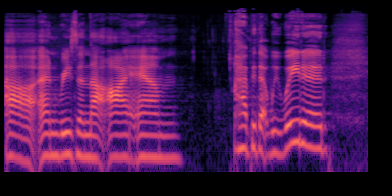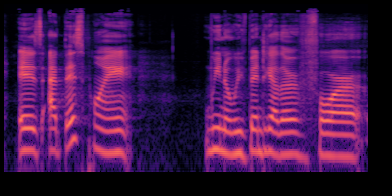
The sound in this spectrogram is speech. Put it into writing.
uh, and reason that I am happy that we waited is at this point, you know, we've been together for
